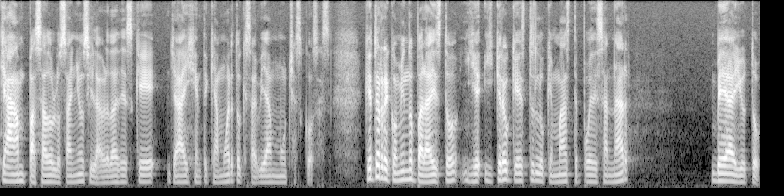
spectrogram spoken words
ya han pasado los años y la verdad es que ya hay gente que ha muerto que sabía muchas cosas. ¿Qué te recomiendo para esto? Y, creo que esto es lo que más te puede sanar. Ve a YouTube.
